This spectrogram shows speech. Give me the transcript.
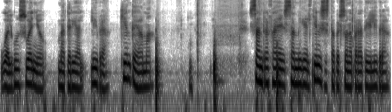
o algún sueño material. Libra, ¿quién te ama? San Rafael, San Miguel, ¿quién es esta persona para ti, Libra?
